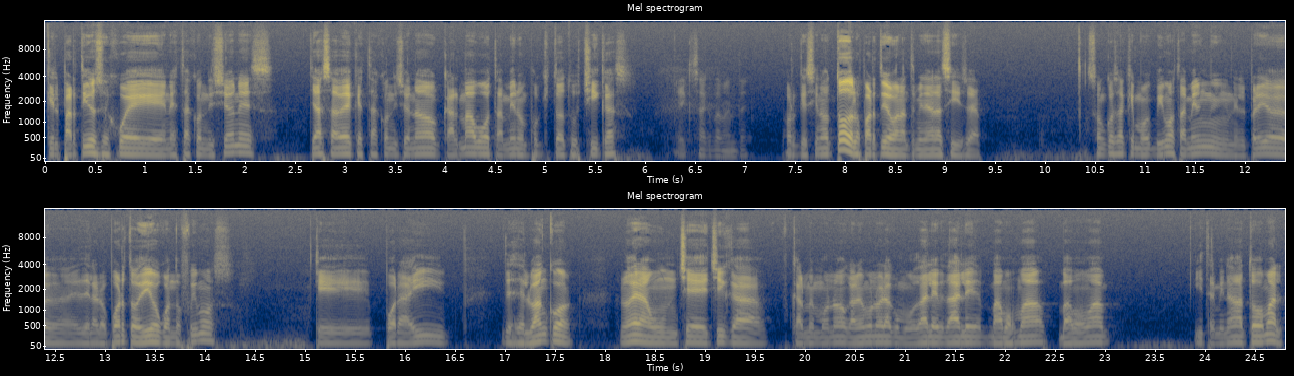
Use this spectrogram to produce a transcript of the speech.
que el partido se juegue en estas condiciones, ya sabes que estás condicionado, calma vos también un poquito a tus chicas, Exactamente. porque si no todos los partidos van a terminar así, o sea, son cosas que mo- vimos también en el predio eh, del aeropuerto, digo, cuando fuimos, que por ahí desde el banco no era un che, chica, calmémonos, calmémonos, era como dale, dale, vamos más, vamos más, y terminaba todo mal.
